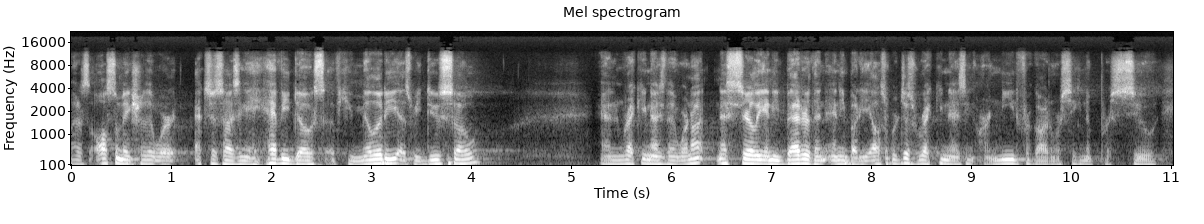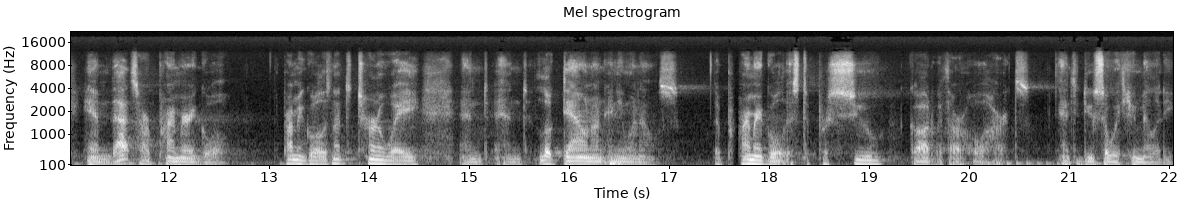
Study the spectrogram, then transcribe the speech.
let us also make sure that we're exercising a heavy dose of humility as we do so and recognizing that we're not necessarily any better than anybody else. We're just recognizing our need for God and we're seeking to pursue Him. That's our primary goal. The primary goal is not to turn away and, and look down on anyone else. The primary goal is to pursue God with our whole hearts and to do so with humility.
